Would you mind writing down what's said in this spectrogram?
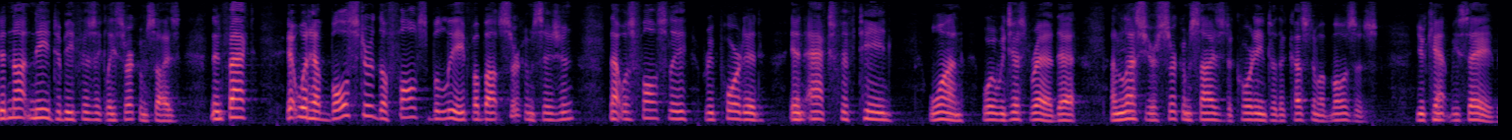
did not need to be physically circumcised. In fact, it would have bolstered the false belief about circumcision that was falsely reported in Acts 15 1, where we just read that unless you're circumcised according to the custom of Moses, you can't be saved.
